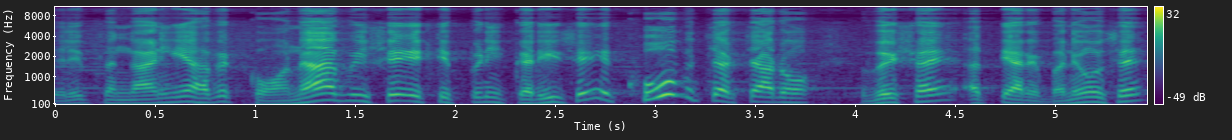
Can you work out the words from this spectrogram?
દિલીપ સંઘાણીએ હવે કોના વિશે એ ટિપ્પણી કરી છે એ ખૂબ ચર્ચાનો વિષય અત્યારે બન્યો છે.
